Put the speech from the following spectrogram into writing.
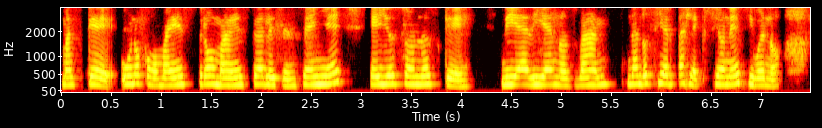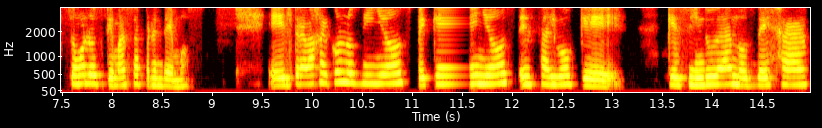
más que uno como maestro o maestra les enseñe, ellos son los que día a día nos van dando ciertas lecciones y bueno, somos los que más aprendemos. El trabajar con los niños pequeños es algo que, que sin duda nos deja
